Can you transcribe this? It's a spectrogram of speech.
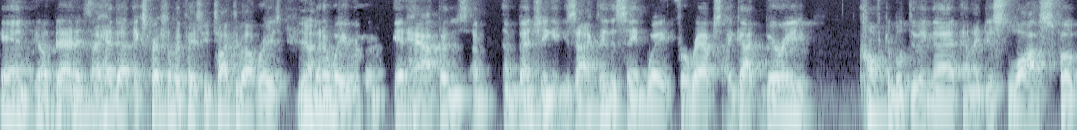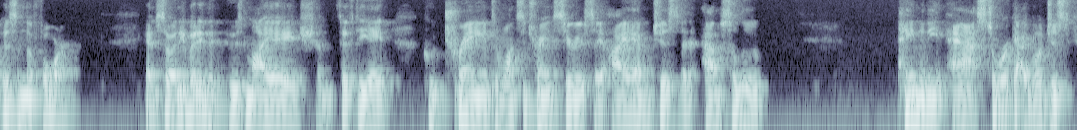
And you know, then it's I had that expression on my face we talked about raised. Yeah. I'm in a weight room. It happens. I'm, I'm benching exactly the same weight for reps. I got very comfortable doing that, and I just lost focus in the form. And so anybody that who's my age, I'm 58, who trains and wants to train seriously, I am just an absolute pain in the ass to work. I will just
